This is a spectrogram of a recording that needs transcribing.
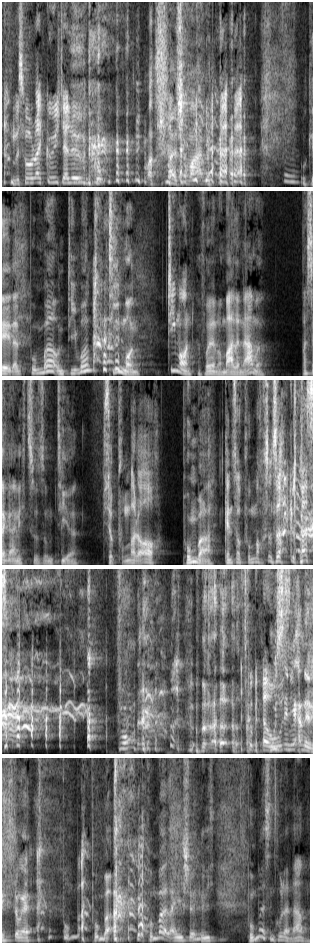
Da müssen wir gleich König der Löwen gucken. Ich mach's mal schon mal an. Okay, dann Pumba und Timon. Timon. Timon. Voll der normale Name. Passt ja gar nicht zu so einem Tier. Wieso Pumba doch auch? Pumba. Kennst du auch Pumba aus unserer Klasse? Jetzt kommt der Hust in die andere Richtung. ey. Pumba. Pumba. Pumba ist eigentlich schön. Wenn ich, Pumba ist ein cooler Name.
